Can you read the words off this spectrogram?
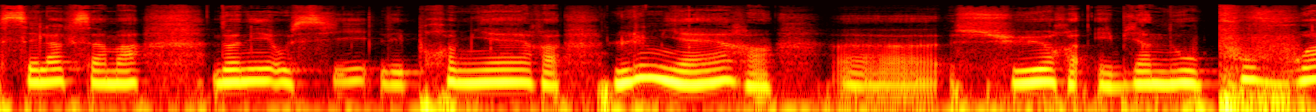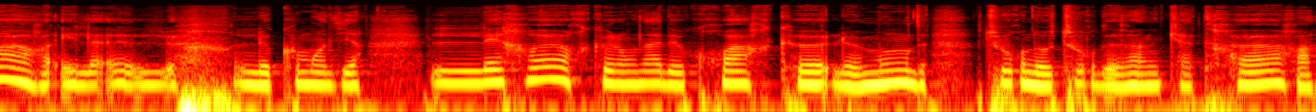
c'est là que ça m'a donné aussi les premières lumières euh, sur eh bien nos pouvoirs et le, comment dire l'erreur que l'on a de croire que le monde tourne autour de 24 heures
